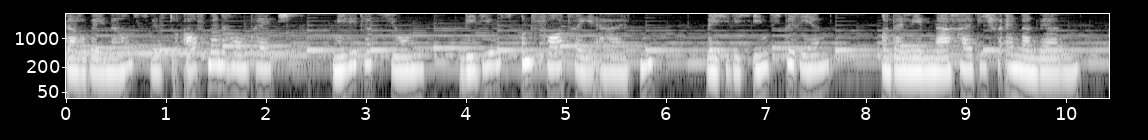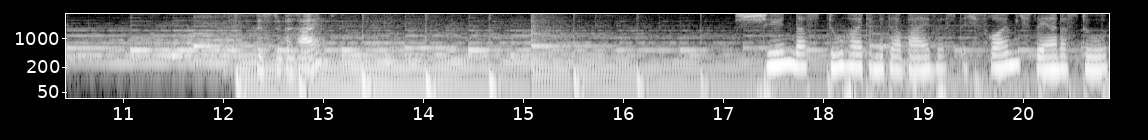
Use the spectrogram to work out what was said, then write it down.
Darüber hinaus wirst du auf meiner Homepage Meditationen, Videos und Vorträge erhalten, welche dich inspirieren und dein Leben nachhaltig verändern werden. Bist du bereit? Schön, dass du heute mit dabei bist. Ich freue mich sehr, dass du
